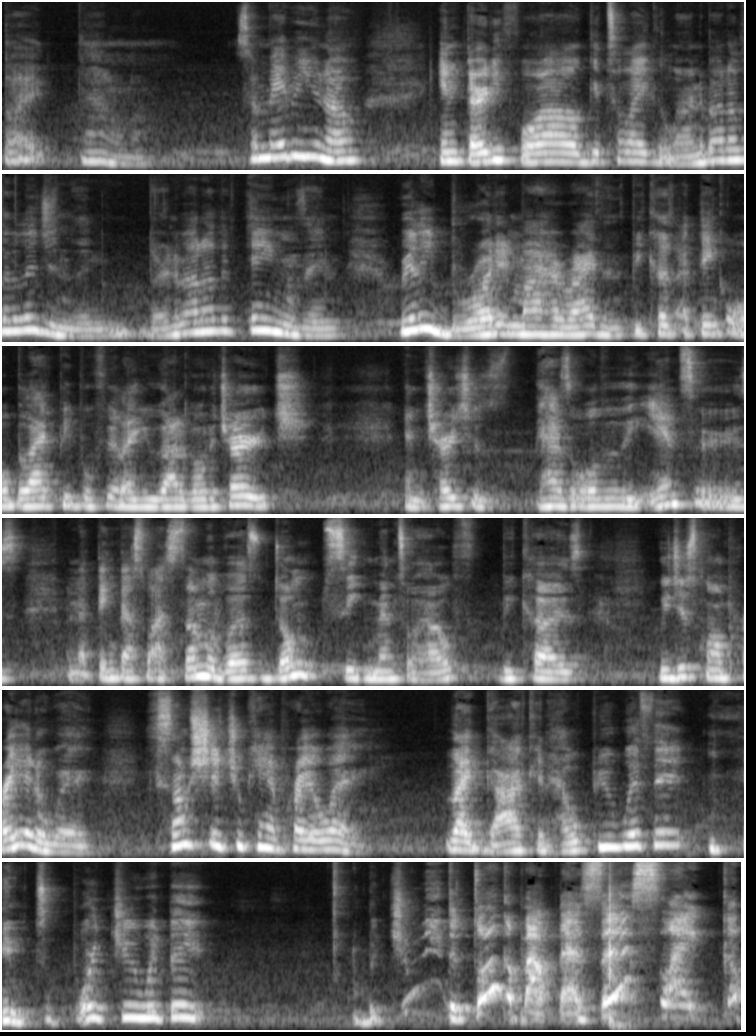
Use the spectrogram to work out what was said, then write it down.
But I don't know. So maybe, you know, in 34 I'll get to like learn about other religions and learn about other things and really broaden my horizons because I think all black people feel like you got to go to church and church is has all of the answers. And I think that's why some of us don't seek mental health because we just gonna pray it away. Some shit you can't pray away. Like God can help you with it and support you with it. But you need to talk about that, sis. Like, come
